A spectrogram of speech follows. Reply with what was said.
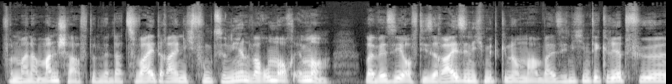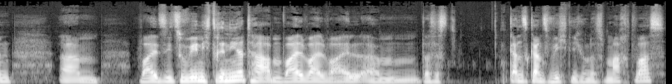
von meiner Mannschaft. Und wenn da zwei, drei nicht funktionieren, warum auch immer, weil wir sie auf diese Reise nicht mitgenommen haben, weil sie sich nicht integriert fühlen, ähm, weil sie zu wenig trainiert haben, weil, weil, weil, ähm, das ist ganz, ganz wichtig und das macht was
